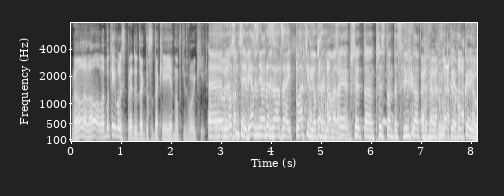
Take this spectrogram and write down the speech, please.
No, no, no, lebo keď boli spredu, tak to sú také jednotky, dvojky. E, dobre, prosím ťa, viac přestaňte- neprezrádzaj platený obsah Mamaragan. přestan, přestante slintat pod mého hokeju.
